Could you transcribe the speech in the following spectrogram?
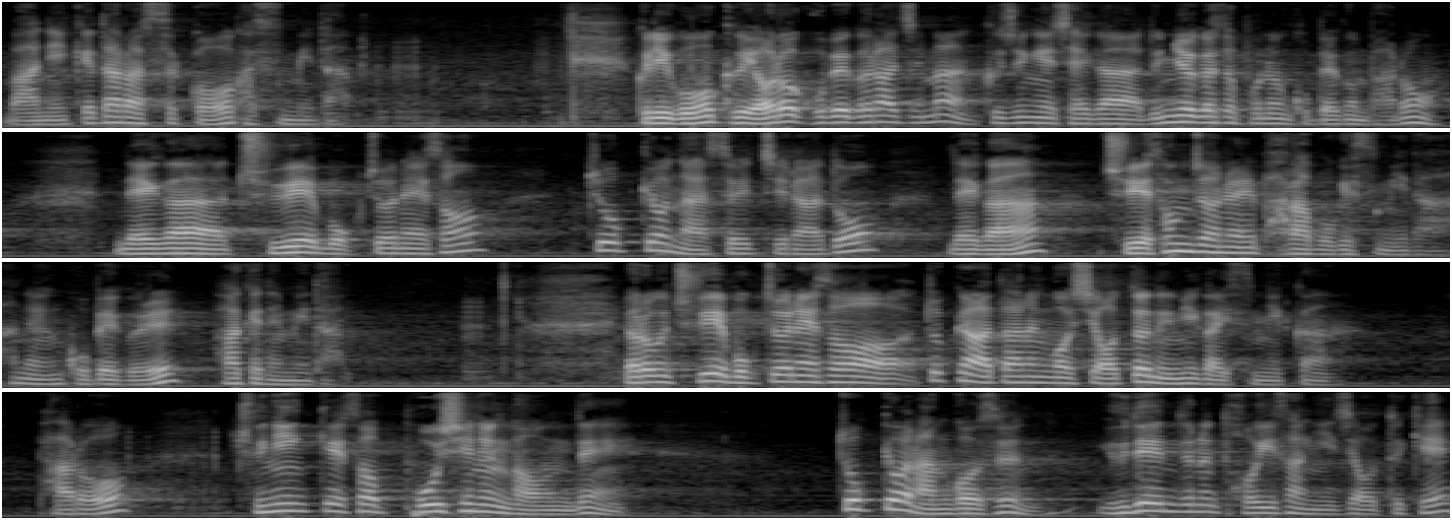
많이 깨달았을 것 같습니다. 그리고 그 여러 고백을 하지만 그 중에 제가 눈여겨서 보는 고백은 바로 내가 주의 목전에서 쫓겨났을지라도 내가 주의 성전을 바라보겠습니다 하는 고백을 하게 됩니다. 여러분 주의 목전에서 쫓겨났다는 것이 어떤 의미가 있습니까? 바로 주님께서 보시는 가운데 쫓겨난 것은 유대인들은 더 이상 이제 어떻게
